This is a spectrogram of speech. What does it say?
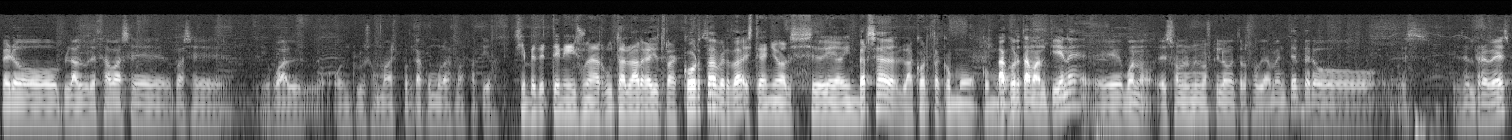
pero la dureza va a ser va a ser igual o incluso más porque acumulas más fatiga. Siempre te- tenéis una ruta larga y otra corta, ¿verdad? Este año al ser a la inversa, la corta como... como... La corta mantiene, eh, bueno, son los mismos kilómetros obviamente, pero es, es del revés.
